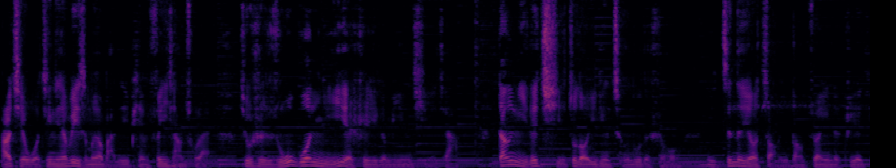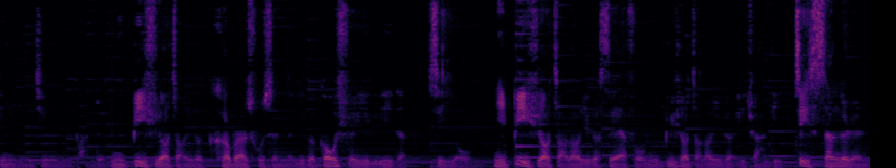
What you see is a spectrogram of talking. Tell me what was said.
而且我今天为什么要把这一篇分享出来？就是如果你也是一个民营企业家，当你的企业做到一定程度的时候，你真的要找一帮专业的职业经理人进入你的团队。你必须要找一个科班出身的一个高学历的 CEO，你必须要找到一个 CFO，你必须要找到一个 HRD。这三个人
